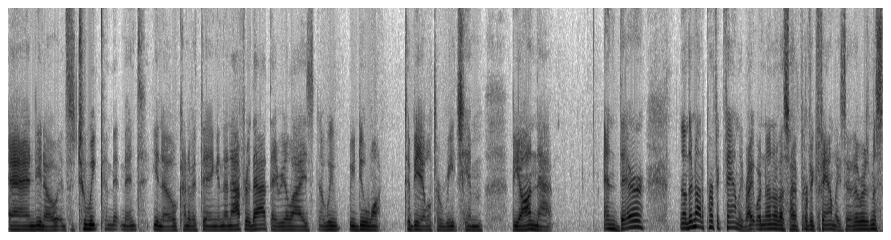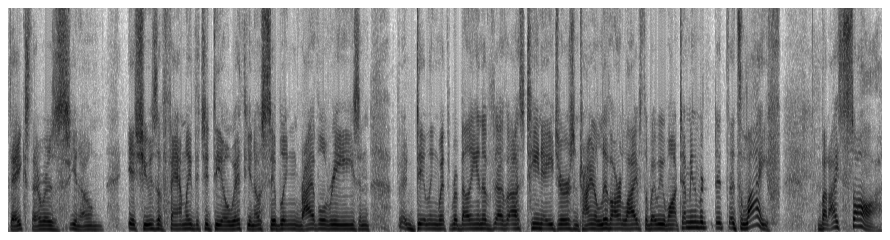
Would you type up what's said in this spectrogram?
And, you know, it's a two week commitment, you know, kind of a thing. And then after that, they realized no, we, we do want to be able to reach him beyond that. And they're, now they're not a perfect family, right? Well, none of us have perfect families. There was mistakes. There was, you know, issues of family that you deal with. You know, sibling rivalries and uh, dealing with rebellion of, of us teenagers and trying to live our lives the way we want to. I mean, it's, it's life. But I saw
